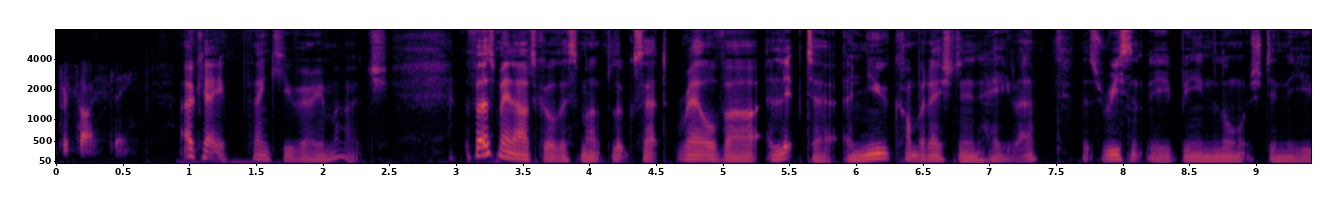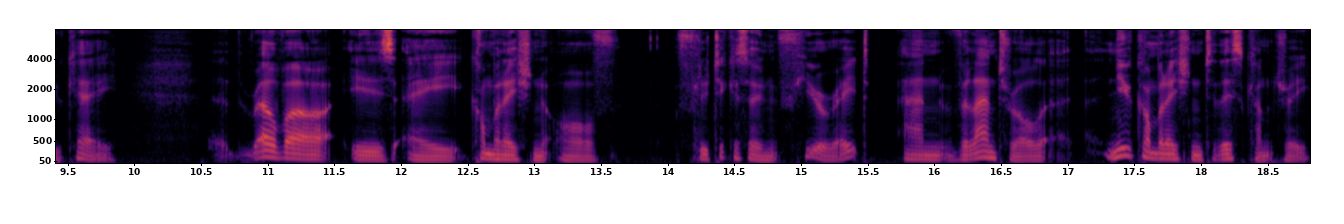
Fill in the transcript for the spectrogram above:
Precisely. Okay, thank you very much. The first main article this month looks at Relvar Ellipta, a new combination inhaler that's recently been launched in the UK. Uh, Relvar is a combination of fluticasone furoate and vilanterol, a new combination to this country.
